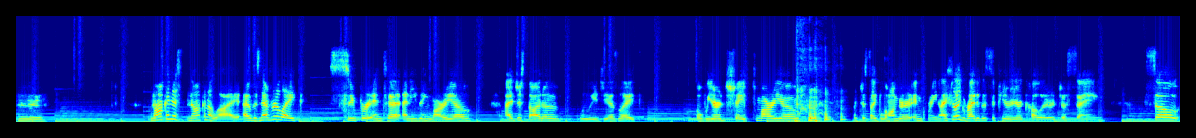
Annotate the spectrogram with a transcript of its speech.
Hmm. Not gonna not gonna lie. I was never like super into anything Mario. I just thought of Luigi as like a weird shaped Mario, like just like longer and green. I feel like red is a superior color. Just saying. So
